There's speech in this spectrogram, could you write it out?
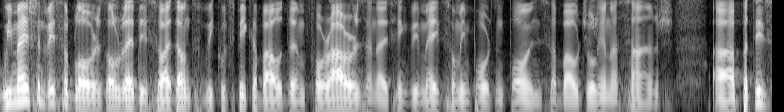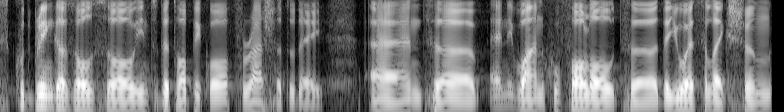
we mentioned whistleblowers already, so I don't. We could speak about them for hours, and I think we made some important points about Julian Assange. Uh, but this could bring us also into the topic of Russia today. And uh, anyone who followed uh, the U.S. election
